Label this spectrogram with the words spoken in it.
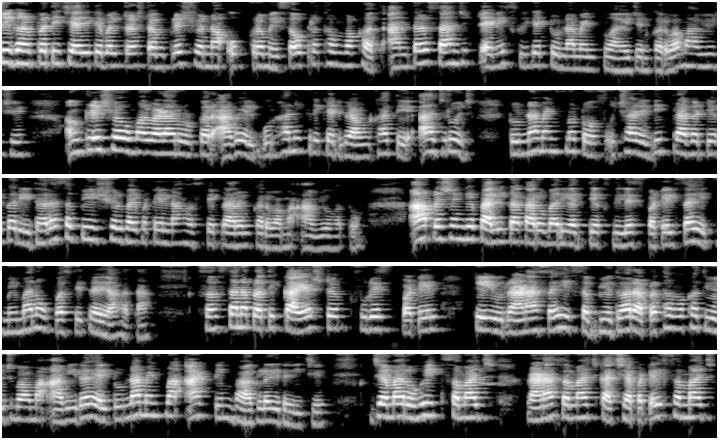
Shri Ganpati charitable trust અંકલેશ્વરના ઉપક્રમે સૌપ્રથમ વખત આંતર સાંજ ટેનિસ ક્રિકેટ ટુર્નામેન્ટનું આયોજન કરવામાં આવ્યું છે. અંકલેશ્વર ઉમરવાડા રોડ પર આવેલ બુરહાની ક્રિકેટ ગ્રાઉન્ડ ખાતે આજ રોજ ટુર્નામેન્ટનો ટોસ ઉછાળી દીપ પ્રાગટ્ય કરી ધારાસભ્ય ઈશ્વરભાઈ પટેલના હસ્તે પ્રારંભ કરવામાં આવ્યો હતો. આ પ્રસંગે પાલિકા કારોબારી અધ્યક્ષ નિલેશ પટેલ સહિત મહેમાનો ઉપસ્થિત રહ્યા હતા. સંસ્થાના પ્રતિક કાયસ્થ સુરેશ પટેલ કેયુ રાણા સહિત સભ્યો દ્વારા પ્રથમ વખત યોજવામાં આવી રહેલ ટુર્નામેન્ટમાં આઠ ટીમ ભાગ લઈ રહી છે. જેમાં રોહિત સમાજ, રાણા સમાજ, કાછિયા પટેલ સમાજ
